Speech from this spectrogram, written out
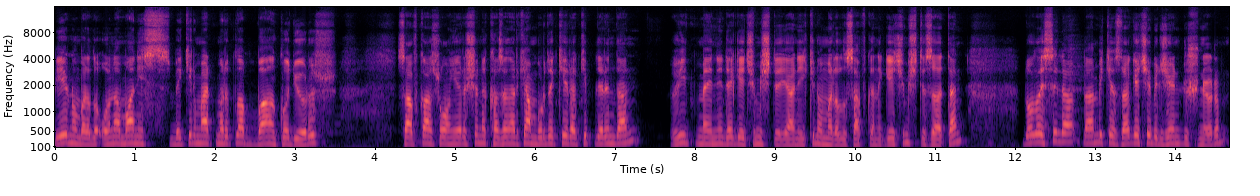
bir numaralı Ona Manis Bekir Mert Mırık'la banko diyoruz. Safkan son yarışını kazanırken buradaki rakiplerinden Whitman'i de geçmişti. Yani iki numaralı Safkan'ı geçmişti zaten. Dolayısıyla ben bir kez daha geçebileceğini düşünüyorum.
